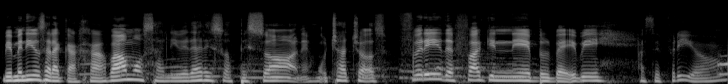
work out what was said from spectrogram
Bienvenidos a la caja. Vamos a liberar esos pezones, muchachos. Free the fucking nipple, baby. Hace frío.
